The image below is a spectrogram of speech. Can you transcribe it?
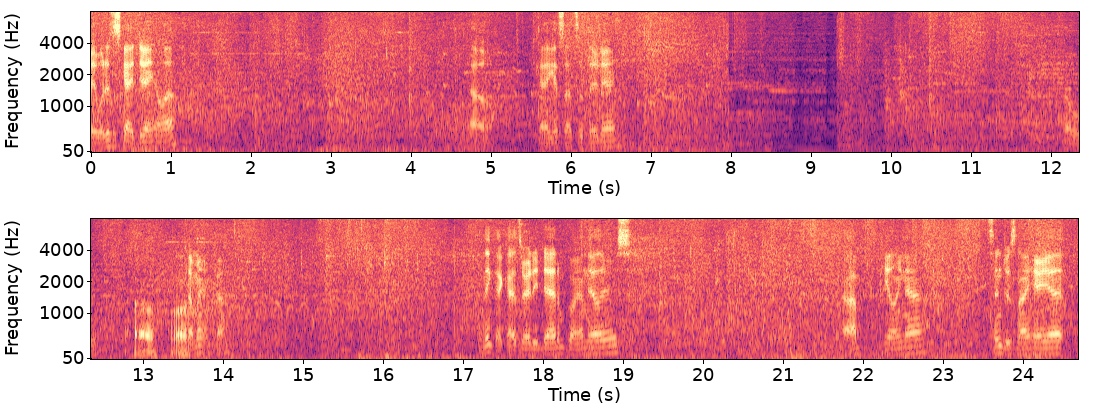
Wait, what is this guy doing? Hello? Oh. Okay, I guess that's what they're doing. Oh. Oh, fuck. Come in, okay. I think that guy's already dead. I'm going on the others. I'm peeling now. Syndra's not here yet.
